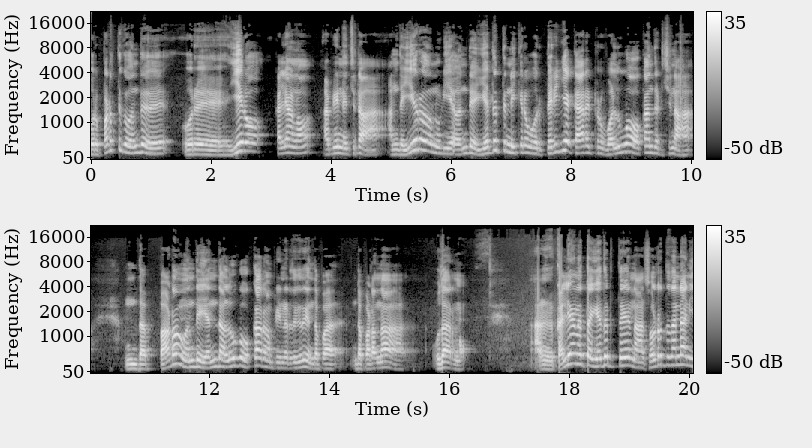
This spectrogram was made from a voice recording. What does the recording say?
ஒரு படத்துக்கு வந்து ஒரு ஹீரோ கல்யாணம் அப்படின்னு நினச்சிட்டா அந்த ஹீரோனுடைய வந்து எதிர்த்து நிற்கிற ஒரு பெரிய கேரக்டர் வலுவாக உக்காந்துடுச்சுன்னா இந்த படம் வந்து எந்த அளவுக்கு உட்காரும் அப்படின்றதுக்கு இந்த ப இந்த படம் தான் உதாரணம். அது கல்யாணத்தை எதிர்த்து நான் சொல்கிறது தாண்டா நீ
